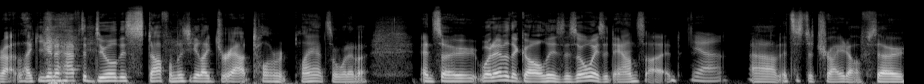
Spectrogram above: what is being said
Right, like you're gonna have to do all this stuff unless you get like drought tolerant plants or whatever. And so, whatever the goal is, there's always a downside. Yeah. Um, it's just a trade off. So,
